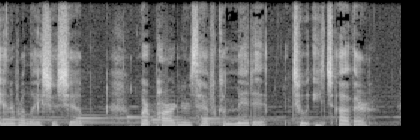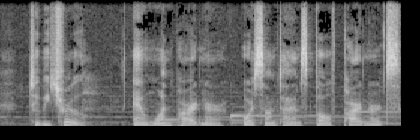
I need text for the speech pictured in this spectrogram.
in a relationship where partners have committed to each other to be true, and one partner, or sometimes both partners,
